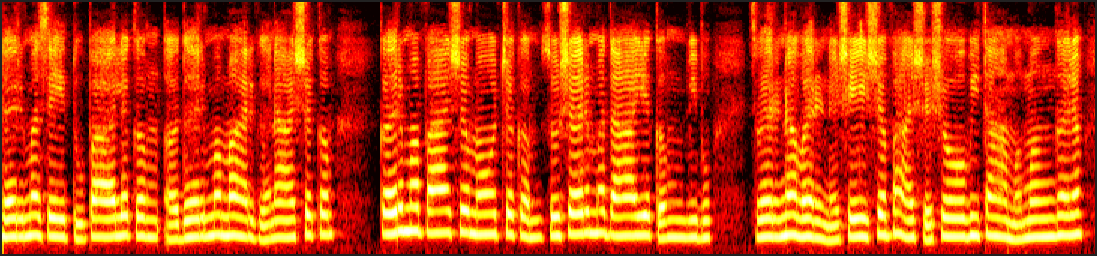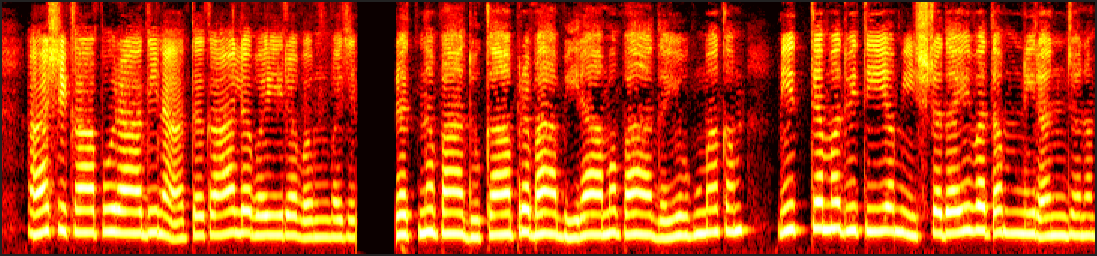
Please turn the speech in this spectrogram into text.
धर्मसेतुपालकम् अधर्ममार्गनाशकं कर्मपाशमोचकं सुशर्मदायकं विभु स्वर्णवर्णशेषपाशोभिताममङ्गलम् आशिकापुरादिनाथकालभैरवं भजे। रत्नपादुकाप्रभाभिरामपादयुग्मकं नित्यमद्वितीयमिष्ट दैवतं निरञ्जनम्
